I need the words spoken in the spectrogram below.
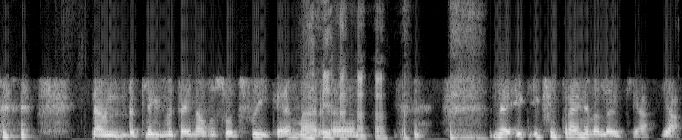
nou, dat klinkt meteen als een soort freak, hè? Maar... Ja. nee, ik, ik vind treinen wel leuk, ja. ja.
